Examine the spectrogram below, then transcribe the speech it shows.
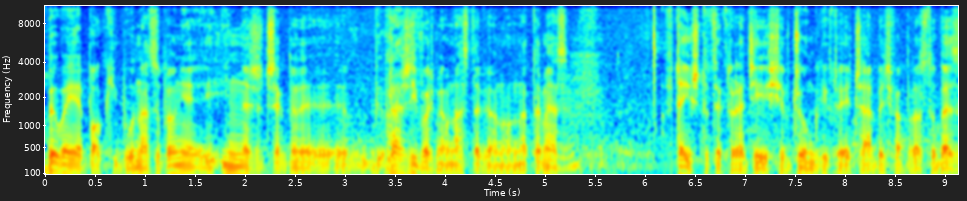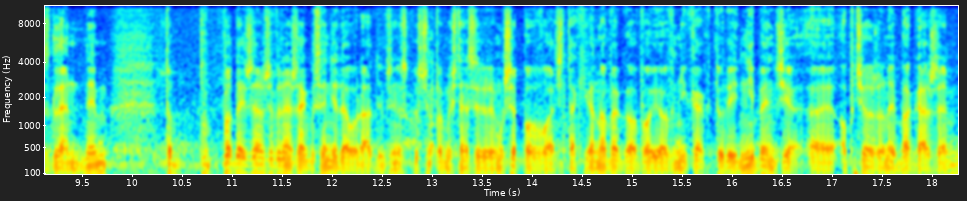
byłej epoki. Był na zupełnie inne rzeczy, jakby e, wrażliwość miał nastawioną. Natomiast w tej sztuce, która dzieje się w dżungli, w której trzeba być po prostu bezwzględnym, to podejrzewam, że wręcz jakby sobie nie dał rady. W związku z czym pomyślałem sobie, że muszę powołać takiego nowego wojownika, który nie będzie e, obciążony bagażem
